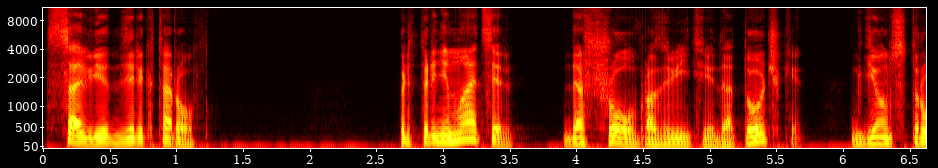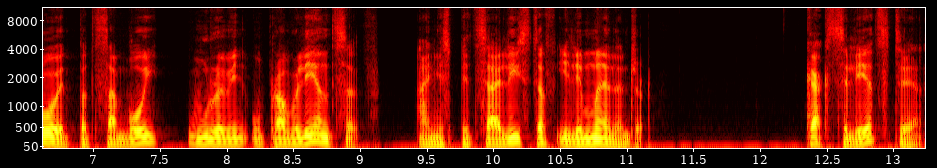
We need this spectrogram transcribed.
совет директоров. Предприниматель дошел в развитии до точки, где он строит под собой уровень управленцев, а не специалистов или менеджеров. Как следствие,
